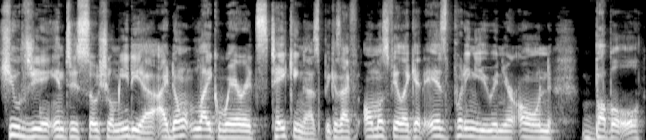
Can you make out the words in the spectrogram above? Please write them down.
hugely into social media, I don't like where it's taking us because I almost feel like it is putting you in your own bubble.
